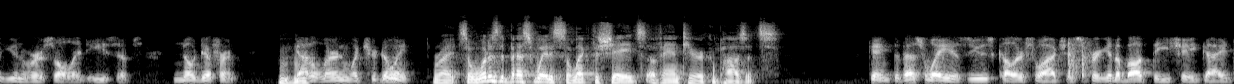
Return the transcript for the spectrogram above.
universal adhesives. No different. Mm-hmm. You got to learn what you're doing. Right. So, what is the best way to select the shades of anterior composites? Okay, the best way is to use color swatches. Forget about the shade guides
